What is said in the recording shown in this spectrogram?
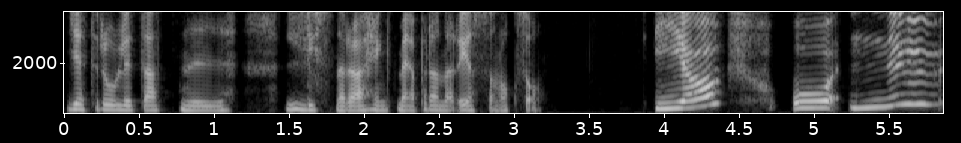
jätteroligt att ni lyssnare har hängt med på den här resan också. Ja, och nu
